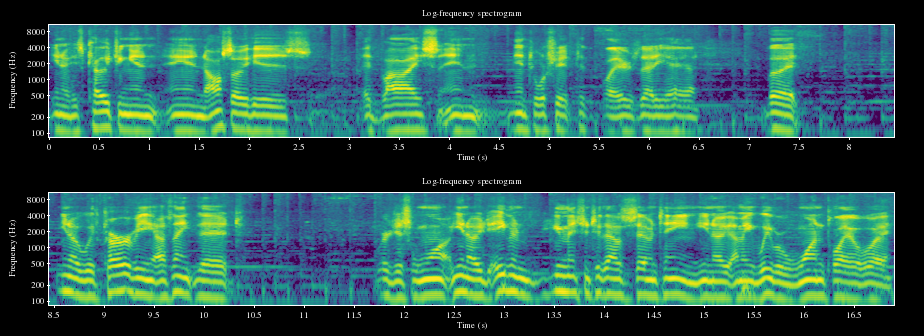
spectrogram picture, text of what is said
you know, his coaching and and also his advice and mentorship to the players that he had, but you know, with Kirby, I think that we're just one. You know, even you mentioned 2017. You know, I mean, we were one play away.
